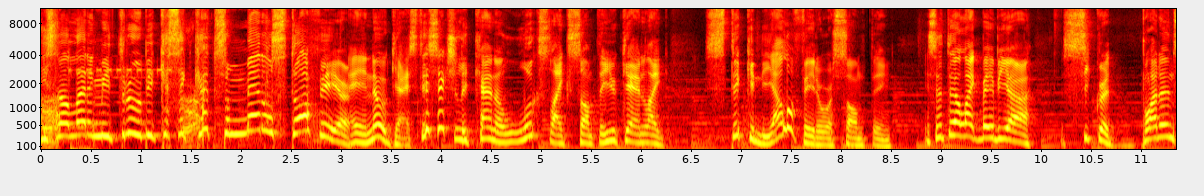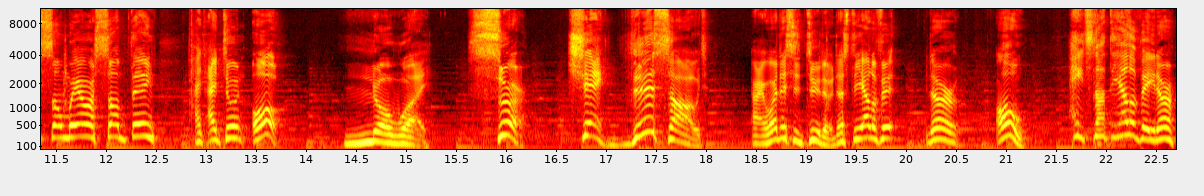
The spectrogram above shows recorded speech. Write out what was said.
he's not letting me through because I got some metal stuff here. Hey, no, guys, this actually kind of looks like something you can, like, stick in the elevator or something. Is it there, like, maybe a secret button somewhere or something? I, I don't... Oh! No way. Sir, check this out. All right, what does it do, though? Does the elevator... Oh, Hey, it's not the elevator.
